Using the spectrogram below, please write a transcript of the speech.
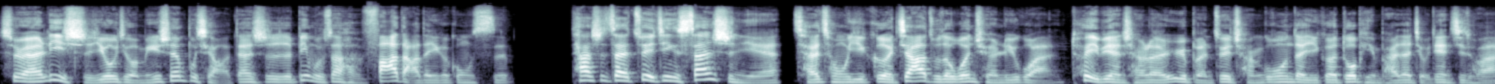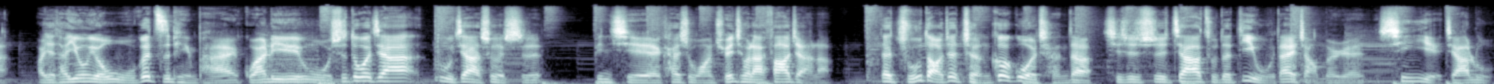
虽然历史悠久、名声不小，但是并不算很发达的一个公司。它是在最近三十年才从一个家族的温泉旅馆蜕变成了日本最成功的一个多品牌的酒店集团。而且它拥有五个子品牌，管理五十多家度假设施。并且开始往全球来发展了。那主导这整个过程的其实是家族的第五代掌门人星野家路。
